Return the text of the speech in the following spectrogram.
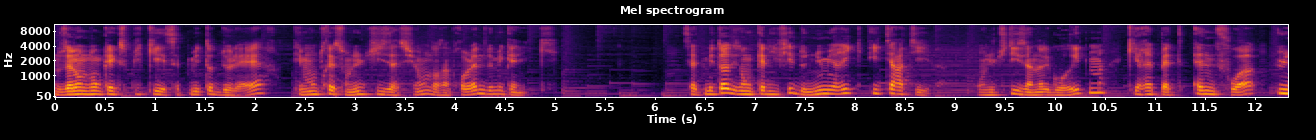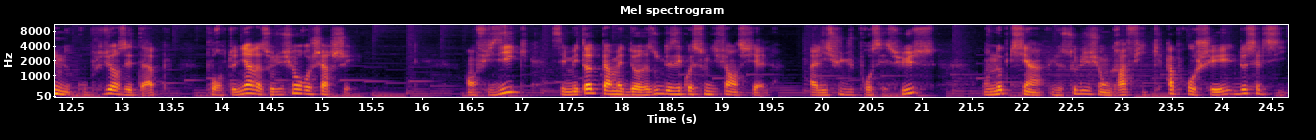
Nous allons donc expliquer cette méthode de l'air et montrer son utilisation dans un problème de mécanique. Cette méthode est donc qualifiée de numérique itérative. On utilise un algorithme qui répète n fois une ou plusieurs étapes pour obtenir la solution recherchée. En physique, ces méthodes permettent de résoudre des équations différentielles. À l'issue du processus, on obtient une solution graphique approchée de celle-ci.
